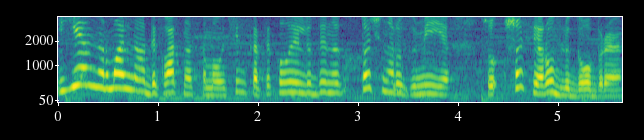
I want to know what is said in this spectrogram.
І є нормальна, адекватна самооцінка. Це коли людина точно розуміє, що щось я роблю добре,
